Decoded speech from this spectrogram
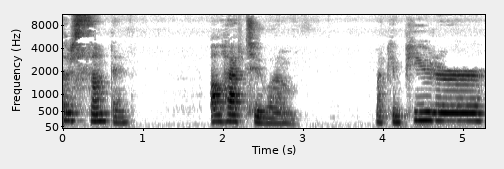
there's something. I'll have to, um, my computer,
